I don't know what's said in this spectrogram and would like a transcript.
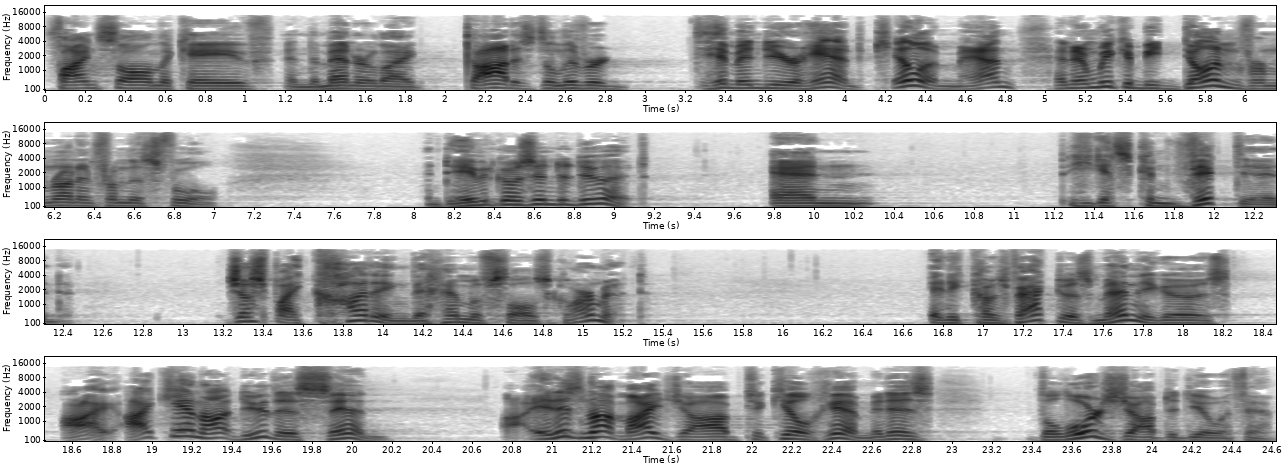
finds Saul in the cave and the men are like, God has delivered him into your hand. Kill him, man. And then we can be done from running from this fool. And David goes in to do it. And he gets convicted just by cutting the hem of Saul's garment. And he comes back to his men and he goes, I, I cannot do this sin. It is not my job to kill him. It is the Lord's job to deal with him.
